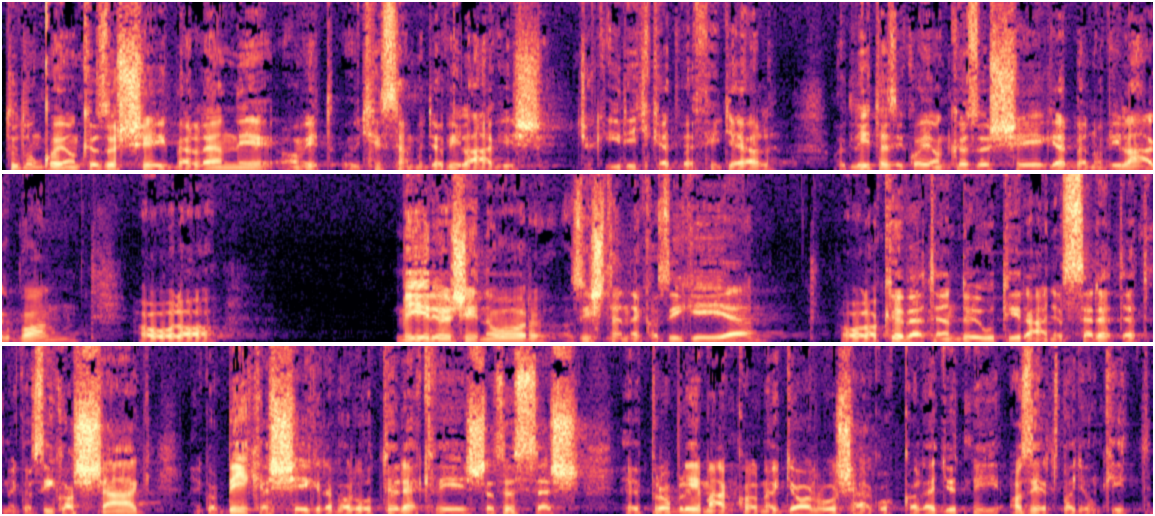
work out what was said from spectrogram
tudunk olyan közösségben lenni, amit úgy hiszem, hogy a világ is csak irigykedve figyel, hogy létezik olyan közösség ebben a világban, ahol a mérőzsinór, az Istennek az igéje, ahol a követendő útirány a szeretet, meg az igazság, meg a békességre való törekvés, az összes problémákkal, meg gyarlóságokkal együtt mi azért vagyunk itt,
